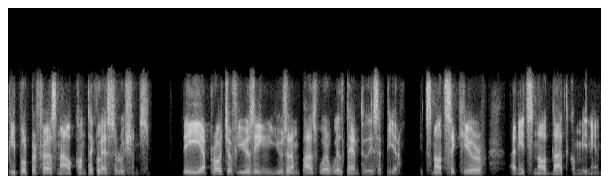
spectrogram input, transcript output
people prefers now contactless solutions. The approach of using user and password will tend to disappear. It's not secure and it's not that convenient.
